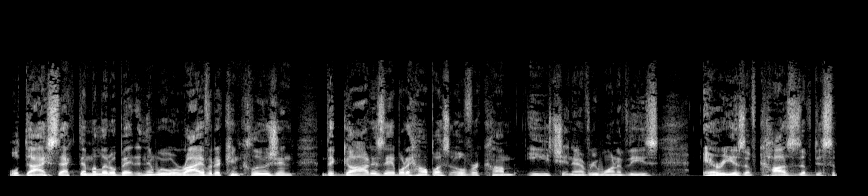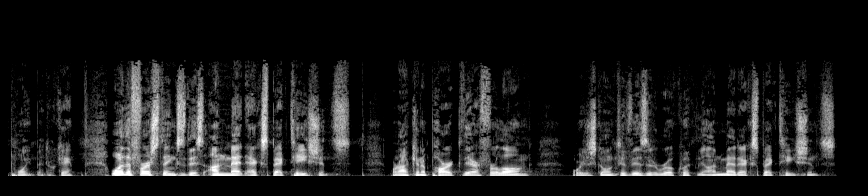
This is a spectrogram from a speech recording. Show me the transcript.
we'll dissect them a little bit and then we will arrive at a conclusion that God is able to help us overcome each and every one of these areas of causes of disappointment, okay? One of the first things is this unmet expectations. We're not going to park there for long. We're just going to visit it real quickly. Unmet expectations.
